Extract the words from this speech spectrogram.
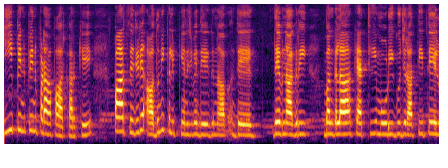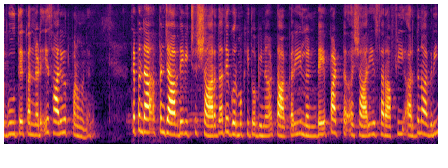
ਹੀ ਪਿੰਨ-ਪਿੰਨ ਪੜਾਅ ਪਾਰ ਕਰਕੇ ਭਾਰਤ ਦੇ ਜਿਹੜੇ ਆਧੁਨਿਕ ਲਿਪੀਆਂ ਨੇ, ਜਿਵੇਂ ਦੇਗਨਾ ਦੇ ਦੇਵਨਾਗਰੀ, ਬੰਗਲਾ, ਕੈਥੀ, ਮੋੜੀ, ਗੁਜਰਾਤੀ, ਤੇਲਗੂ ਤੇ ਕੰਨੜ, ਇਹ ਸਾਰੇ ਉਤਪੰਨ ਹੋਈਆਂ ਨੇ। ਤੇ ਪੰਜਾਬ ਦੇ ਵਿੱਚ ਸ਼ਾਰਦਾ ਤੇ ਗੁਰਮੁਖੀ ਤੋਂ ਬਿਨਾ ਟਾਕਰੀ, ਲੰਡੇ, ਭੱਟ, ਅਸ਼ਾਰੀ, ਸਰਾਫੀ, ਅਰਧਨਾਗਰੀ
